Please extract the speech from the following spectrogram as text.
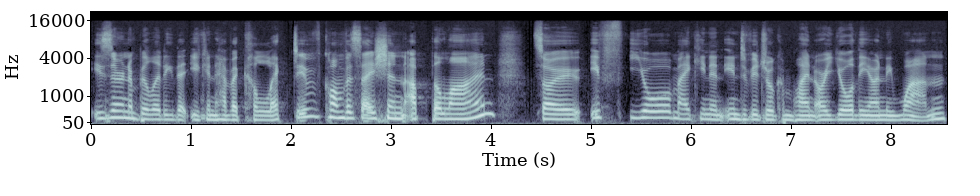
is there an ability that you can have a collective conversation up the line so if you're making an individual complaint or you're the only one,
